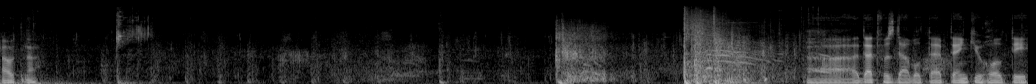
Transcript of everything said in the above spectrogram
Out now. That was double tap. Thank you, Holty.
